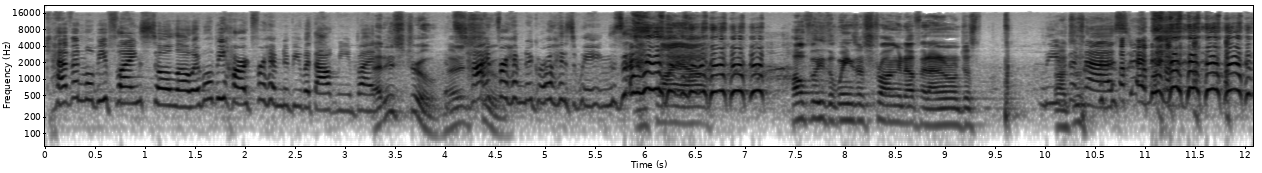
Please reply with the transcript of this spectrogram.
Kevin will be flying solo. It will be hard for him to be without me, but that is true. That it's is time true. for him to grow his wings. Fly out. Hopefully the wings are strong enough, and I don't just. Leave the the- nest.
